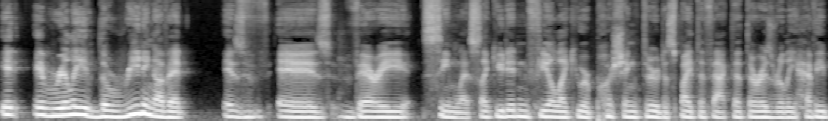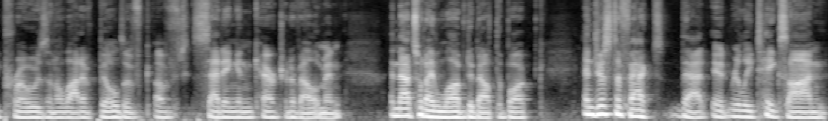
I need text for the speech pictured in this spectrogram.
it it really the reading of it is is very seamless. Like you didn't feel like you were pushing through, despite the fact that there is really heavy prose and a lot of build of of setting and character development. And that's what I loved about the book and just the fact that it really takes on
